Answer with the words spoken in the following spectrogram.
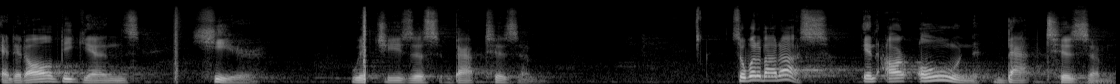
And it all begins here with Jesus' baptism. So, what about us in our own baptism?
